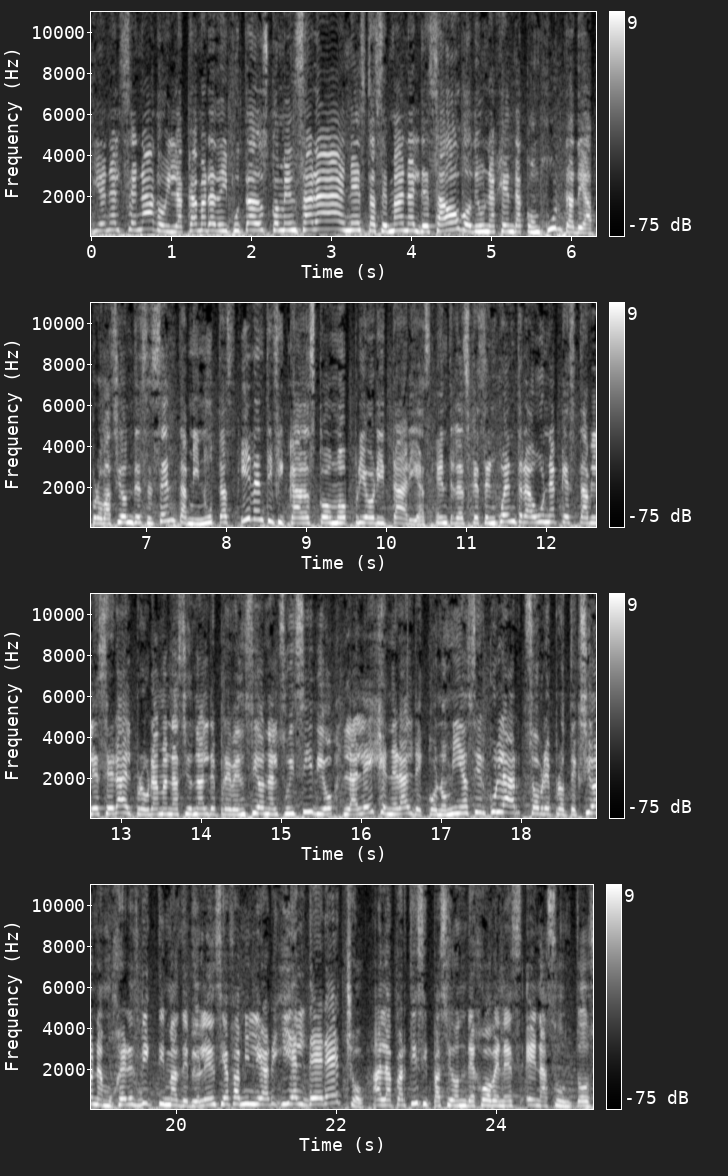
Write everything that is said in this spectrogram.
Y en el Senado y la Cámara de Diputados comenzará en esta semana el desahogo de una agenda conjunta de aprobación de 60 minutas identificadas como prioritarias, entre las que se encuentra una que establecerá el Programa Nacional de Prevención al Suicidio, la Ley General de Economía Circular sobre protección a mujeres víctimas de violencia familiar y el derecho a la participación de jóvenes en asuntos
